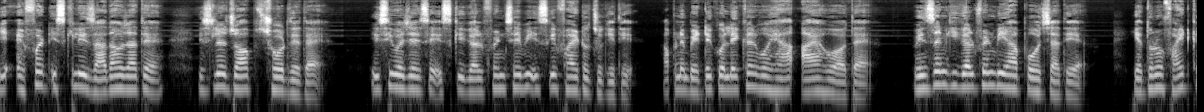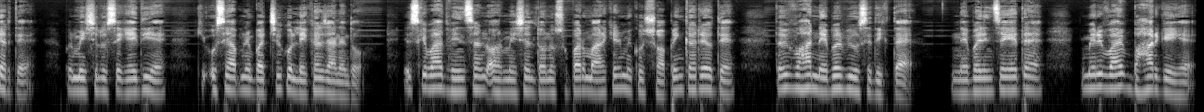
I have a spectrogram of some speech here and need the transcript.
ये एफर्ट इसके लिए ज़्यादा हो जाते हैं, इसलिए जॉब छोड़ देता है। इसी वजह से इसकी गर्लफ्रेंड से भी इसकी फाइट हो चुकी थी। अपने बेटे को लेकर वो यहाँ आया हुआ होता है। विंसन की गर्लफ्रेंड भी यहाँ पहुँच जाती है। ये दोनों फाइट करते हैं। पर मिशेल उसे कहती है कि उसे अपने बच्चे को लेकर जाने दो। इसके बाद विंसन और मिशेल दोनों सुपरमार्केट में कुछ शॉपिंग कर रहे होते हैं, तभी वहाँ नेबर भी उसे दिखता है। नेबर इनसे कहता है कि मेरी वाइफ बाहर गई है।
